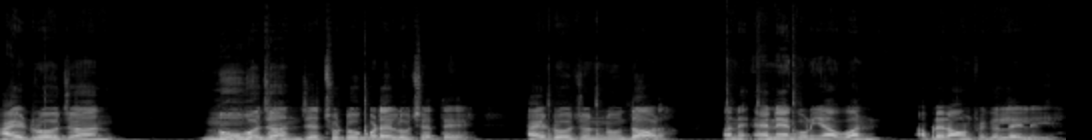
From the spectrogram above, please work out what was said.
હાઇડ્રોજનનું વજન જે છૂટું પડેલું છે તે, હાઇડ્રોજનનું દળ અને એને ગુણ્યા વન. આપણે રાઉન્ડ ફિગર લઈ લઈએ.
